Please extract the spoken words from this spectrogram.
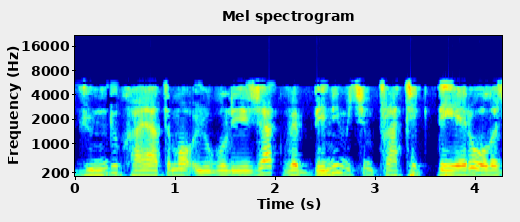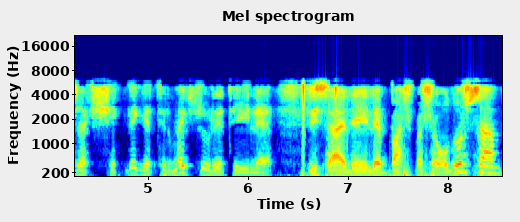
günlük hayatıma uygulayacak ve benim için pratik değeri olacak şekle getirmek suretiyle Risale ile baş başa olursam,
